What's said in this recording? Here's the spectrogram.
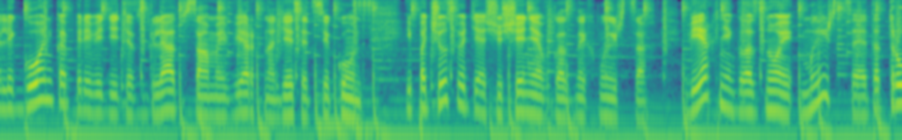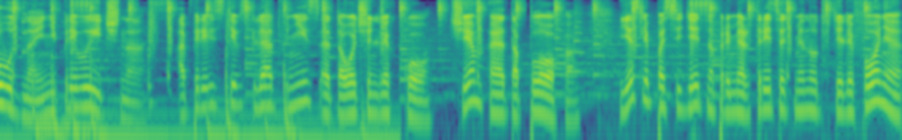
легонько переведите взгляд в самый верх на 10 секунд и почувствуйте ощущения в глазных мышцах. Верхней глазной мышце это трудно и непривычно, а перевести взгляд вниз это очень легко. Чем это плохо? Если посидеть, например, 30 минут в телефоне,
